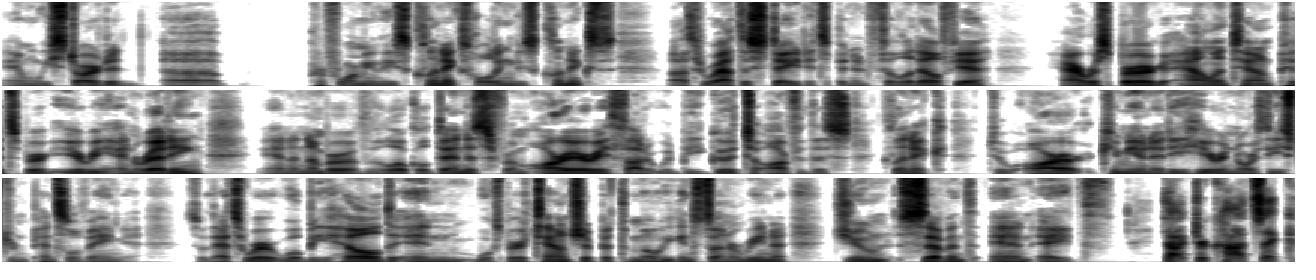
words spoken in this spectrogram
and we started uh, performing these clinics, holding these clinics uh, throughout the state. It's been in Philadelphia, Harrisburg, Allentown, Pittsburgh, Erie, and Reading. And a number of the local dentists from our area thought it would be good to offer this clinic to our community here in northeastern Pennsylvania. So that's where it will be held in Wilkes-Barre Township at the Mohegan Sun Arena, June 7th and 8th. Dr. Kotchick,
